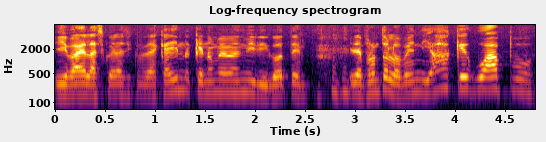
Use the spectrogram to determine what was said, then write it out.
Y va a la escuela así como de acá que no me vean mi bigote. Y de pronto lo ven y ¡ah, qué guapo!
